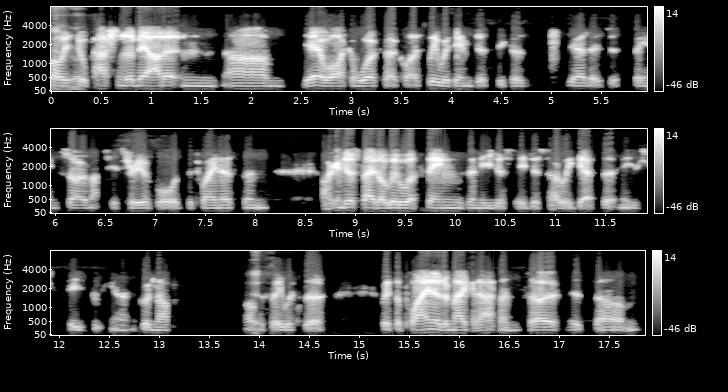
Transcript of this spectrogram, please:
while he's still passionate about it. And, um, yeah, well, I can work so closely with him just because, yeah, there's just been so much history of boards between us and, I can just say the littlest things, and he just he just totally gets it, and he's he's you know good enough, obviously with the with the planer to make it happen. So it's um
